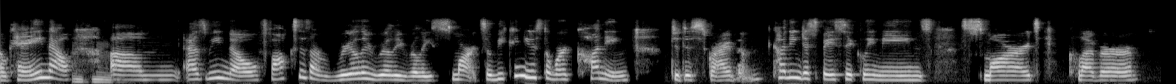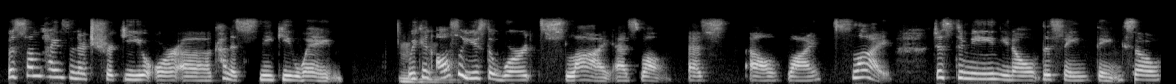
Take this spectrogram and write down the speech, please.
Okay, now, Mhm. um, as we know, foxes are really, really, really smart. So we can use the word cunning to describe them. Cunning just basically means smart, clever, but sometimes in a tricky or a kind of sneaky way. We can Mhm. also use the word sly as well. S L Y, sly, just to mean, you know, the same thing. So,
